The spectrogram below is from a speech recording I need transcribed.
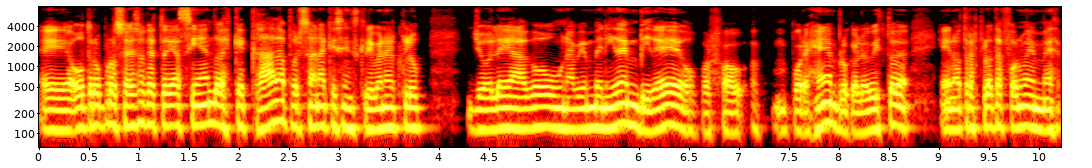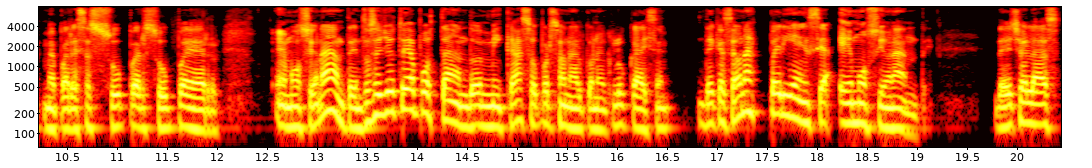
Eh, otro proceso que estoy haciendo es que cada persona que se inscribe en el club, yo le hago una bienvenida en video, por favor, por ejemplo, que lo he visto en otras plataformas y me, me parece súper, súper emocionante. Entonces yo estoy apostando, en mi caso personal con el Club Kaizen, de que sea una experiencia emocionante. De hecho, las,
